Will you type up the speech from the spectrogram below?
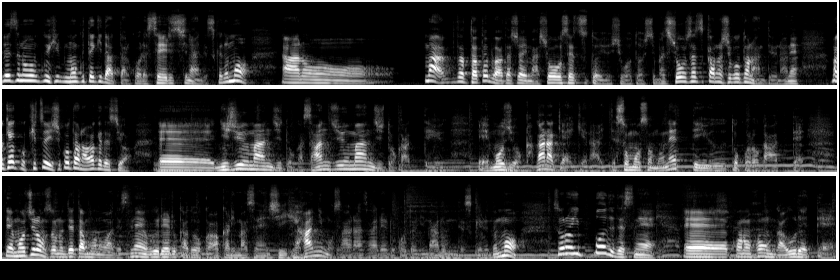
々の目的だったらこれ成立しないんですけどもあのまあ、例えば私は今小説という仕事をしてます。小説家の仕事なんていうのはね、まあ、結構きつい仕事なわけですよ、えー、20万字とか30万字とかっていう、え文字を書かなきゃいけないってそもそもねっていうところがあって。でもちろんその出たものはですね売れるかどうか分かりませんし批判にもさらされることになるんですけれどもその一方でですね、えー、この本が売れて、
